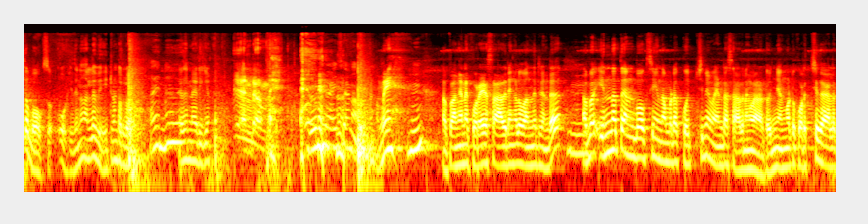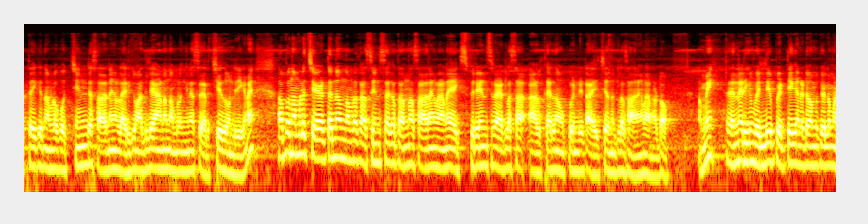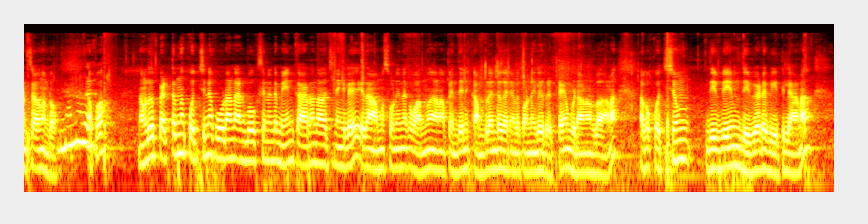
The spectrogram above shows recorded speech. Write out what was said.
അടുത്ത ബോക്സ് ഓ ഇതിന് നല്ല വെയിറ്റ് ഉണ്ടല്ലോ. ഇതെന്നായിരിക്കും? എന്റെ അമ്മേ. അമ്മേ. അപ്പോൾ അങ്ങനെ കുറെ സാധനങ്ങൾ വന്നിട്ടുണ്ട്. അപ്പൊ ഇന്നത്തെ അൺബോക്സിങ് നമ്മുടെ കൊച്ചിന് വേണ്ട സാധനങ്ങളാണ് കേട്ടോ. ഇനി അങ്ങോട്ട് കുറച്ച് കാലത്തേക്ക് നമ്മുടെ കൊച്ചിന്റെ സാധനങ്ങളായിരിക്കും. അതിലാണ് നമ്മളിങ്ങനെ സെർച്ച് ചെയ്തുകൊണ്ടിരിക്കുന്നത് അപ്പോൾ നമ്മുടെ ചേട്ടനും നമ്മുടെ കസിൻസ് ഒക്കെ തന്ന സാധനങ്ങളാണ്. എക്സ്പീരിയൻസ്ഡ് ആയിട്ടുള്ള ആൾക്കാർ നമുക്ക് വേണ്ടിയിട്ട് അയച്ചു തന്നിട്ടുള്ള സാധനങ്ങളാണ് കേട്ടോ. അമ്മേ ഇതെന്നായിരിക്കും വലിയ പെട്ടി കണ്ടിട്ട് നമുക്ക് വല്ലതും മനസ്സിലാവുന്നുണ്ടോ? അപ്പോൾ നമ്മളിത് പെട്ടെന്ന് കൊച്ചിനെ കൂടാണ്ട് അൺബോക്സ് ചെയ്യുന്നതിന്റെ മെയിൻ കാരണം എന്താണെന്ന് വെച്ചിട്ടുണ്ടെങ്കിൽ ഇത് ആമസോണിൽ നിന്നൊക്കെ വന്നതാണ്. അപ്പോൾ എന്തെങ്കിലും കംപ്ലയിന്റോ കാര്യങ്ങളൊക്കെ ഉണ്ടെങ്കിൽ റിട്ടേൺ വിടാനുള്ളതാണ്. അപ്പോൾ കൊച്ചും ദിവ്യയും ദിവ്യയുടെ വീട്ടിലാണ്.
